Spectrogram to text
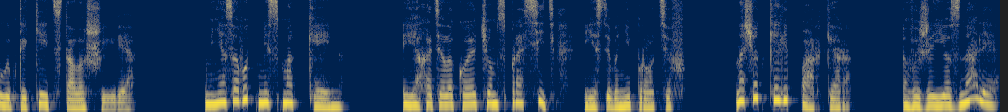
Улыбка Кейт стала шире. «Меня зовут мисс Маккейн, и я хотела кое о чем спросить, если вы не против. Насчет Келли Паркер. Вы же ее знали?»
